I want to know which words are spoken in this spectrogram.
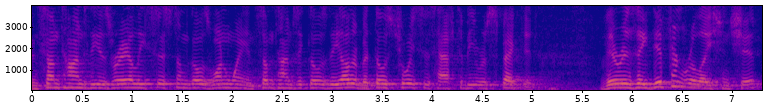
And sometimes the Israeli system goes one way and sometimes it goes the other, but those choices have to be respected. There is a different relationship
